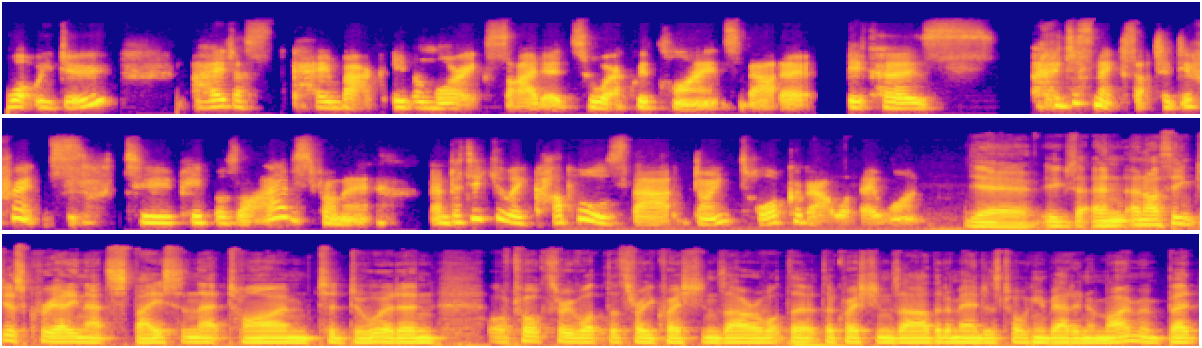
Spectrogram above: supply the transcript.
what we do, I just came back even more excited to work with clients about it because I could just make such a difference to people's lives from it. And particularly couples that don't talk about what they want. Yeah, exactly. And and I think just creating that space and that time to do it. And I'll talk through what the three questions are or what the, the questions are that Amanda's talking about in a moment. But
